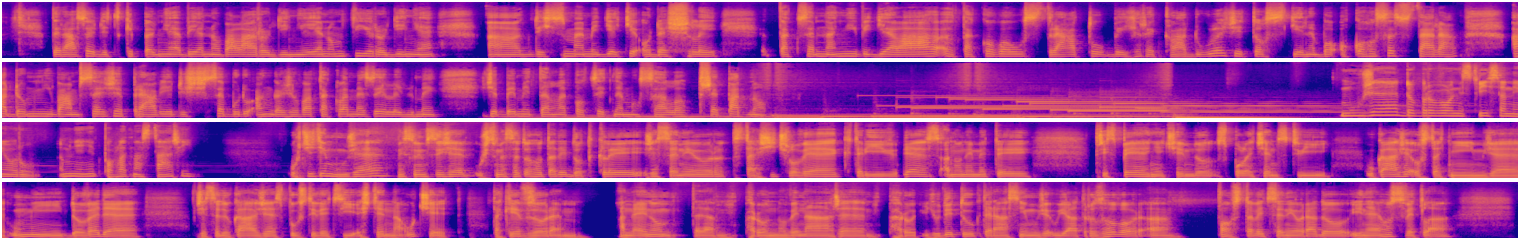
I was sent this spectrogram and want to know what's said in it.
která se vždycky plně věnovala rodině, jenom té rodině a když jsme mi děti odešly, tak jsem na ní viděla takovou ztrátu, bych řekla, důležitosti nebo o koho se starat. A domnívám se, že právě když se budu angažovat takhle mezi lidmi, že by mi tenhle pocit nemusel přepadnout. Může dobrovolnictví seniorů měnit pohled na stáří? Určitě může. Myslím si, že už jsme se toho tady dotkli, že senior, starší člověk, který jde z anonymity, přispěje něčím do společenství, ukáže ostatním, že umí, dovede, že se dokáže spousty věcí ještě naučit, tak je vzorem. A nejenom teda pro novináře, pro Juditu, která s ním může udělat rozhovor a postavit seniora do jiného světla,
